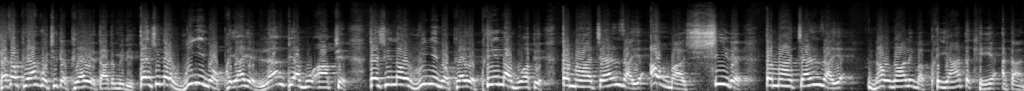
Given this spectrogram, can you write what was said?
ဒါကြောင့်ဘုရားကိုချစ်တဲ့ဘုရားရဲ့သားသမီးတွေတန်ရှင်းသောဝိညာဉ်တော်ဘုရားရဲ့လမ်းပြမှုအဖြစ်တန်ရှင်းသောဝိညာဉ်တော်ဘုရားရဲ့ဖေးမှမှုအဖြစ်တမန်ကျမ်းစာရဲ့အောက်မှာရှိတဲ့တမန်ကျမ်းစာရဲ့နောက်နားလေးမှာဖျားသခင်ရဲ့အတန်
